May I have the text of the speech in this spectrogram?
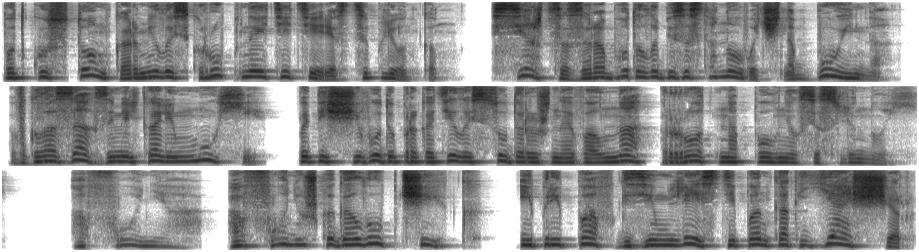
Под кустом кормилась крупная тетеря с цыпленком. Сердце заработало безостановочно, буйно. В глазах замелькали мухи, по пищеводу прокатилась судорожная волна, рот наполнился слюной. Афоня, Афонюшка-голубчик! И, припав к земле, Степан, как ящер,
